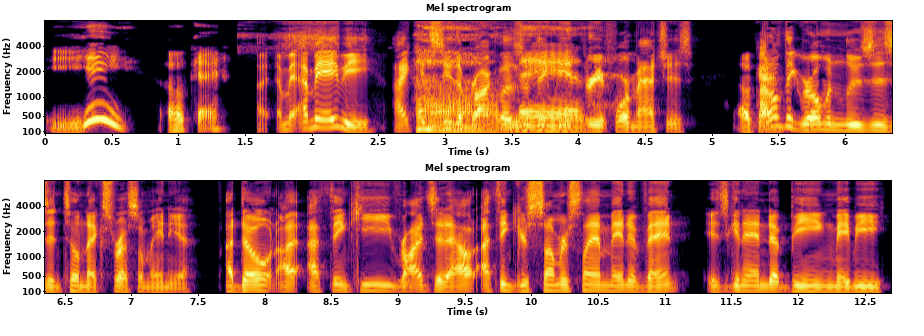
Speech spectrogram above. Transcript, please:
Yay. Okay. I, I mean, I maybe I can see the Oh, Brock Lesnar thing being three or four matches. Okay. I don't think Roman loses until next WrestleMania. I don't. I, I think he rides it out. I think your SummerSlam main event is going to end up being maybe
